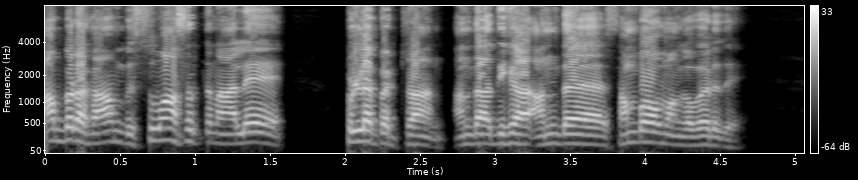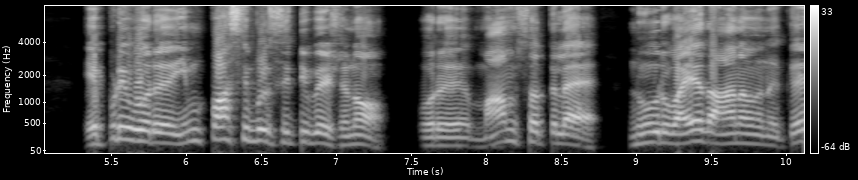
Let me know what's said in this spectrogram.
ஆபிரகாம் விசுவாசத்தினாலே பிள்ளை பெற்றான். அந்த அதிகா அந்த சம்பவம் அங்க வருது. எப்படி ஒரு இம்பாசிபிள் சுச்சுவேஷனோ ஒரு மாம்சத்துல நூறு வயது ஆனவனுக்கு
